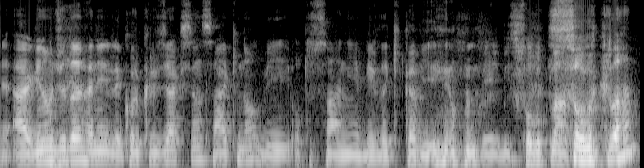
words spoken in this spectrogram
e, Ergin Hoca da hani rekoru kıracaksın sakin ol bir 30 saniye 1 dakika bir Ve bir soluklan. soluklan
